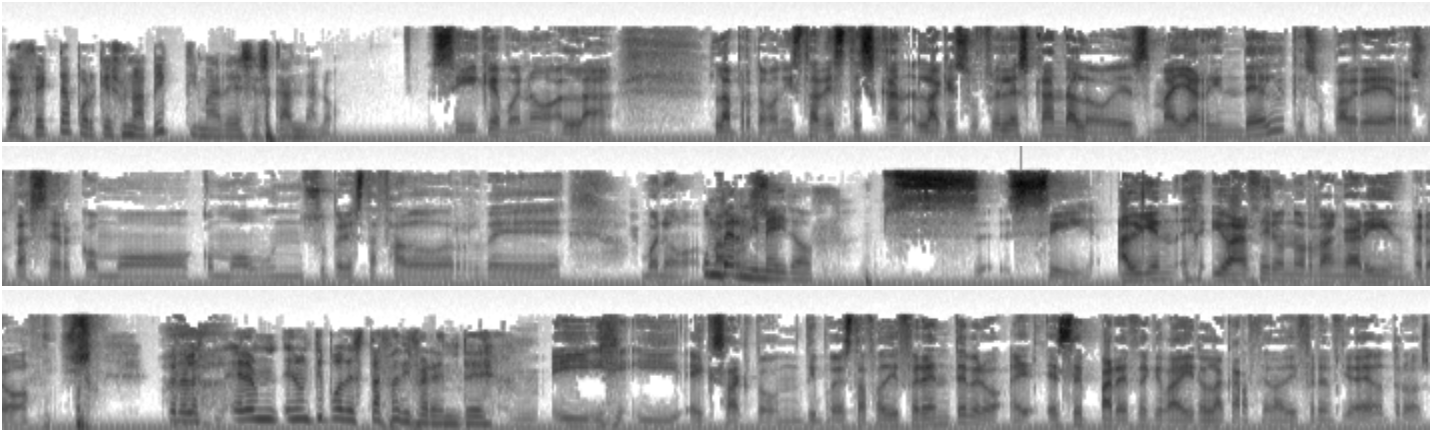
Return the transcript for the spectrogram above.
la afecta porque es una víctima de ese escándalo. Sí, que bueno, la, la protagonista de este escándalo, la que sufre el escándalo es Maya Rindel, que su padre resulta ser como, como un super estafador de... Bueno, Un vamos, Bernie Madoff. Sí, alguien iba a decir un Ordangarín, pero... Pero era un, era un tipo de estafa diferente. Y, y- y- exacto, un tipo de estafa diferente, pero eh, ese parece que va a ir a la cárcel, a diferencia de otros.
